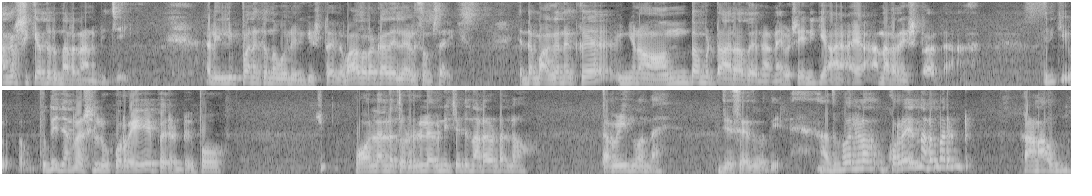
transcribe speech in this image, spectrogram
ആകർഷിക്കാത്തൊരു നടനാണ് വിജയ്. അല്ലെങ്കിൽ ലിപ്പനക്കുന്ന പോലും എനിക്ക് ഇഷ്ടമല്ല വാ അയാൾ സംസാരിക്കും. എന്റെ മകനൊക്കെ ഇങ്ങനെ അന്തം വിട്ട് ആരാധകനാണ്. പക്ഷേ എനിക്ക് നടനെ ഇഷ്ടമല്ല. എനിക്ക് പുതിയ ജനറേഷനിൽ കുറേ പേരുണ്ട്. ഇപ്പോൾ മോഹൻലാലിന്റെ തുടരിൽ അഭിനയിച്ചിട്ട് നടനുണ്ടല്ലോ. തമിഴിൽ നിന്ന് വന്നേ. വിജയ് സേതുപതി അതുപോലുള്ള കുറേ നടന്മാരുണ്ട്. കാണാവുന്നു.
